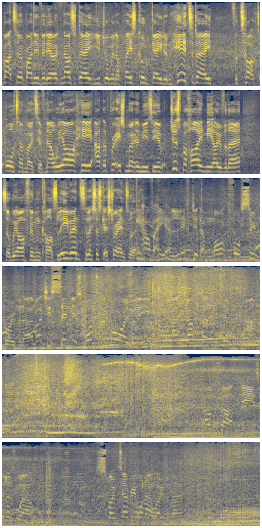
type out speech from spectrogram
back to a brand new video. Now today you join me in a place called Gaydon here today for Tucked Automotive. Now we are here at the British Motor Museum just behind me over there. So we are filming cars leaving, so let's just get straight into it. We have a lifted Mark IV Supra over there. I've actually seen this once before I believe at Jasper How's that? Diesel as well. Smoked everyone out over there.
